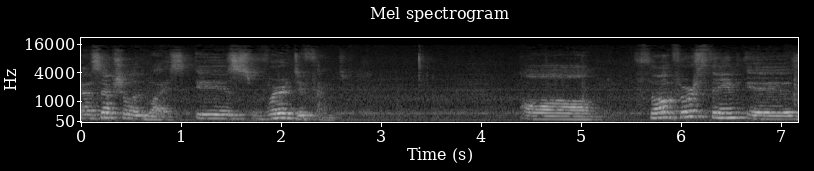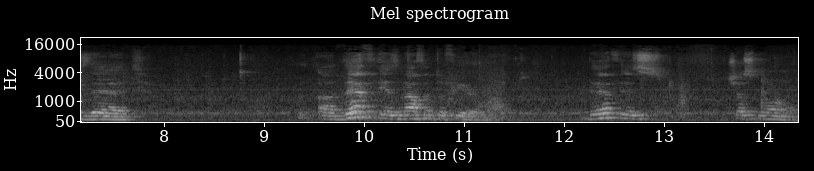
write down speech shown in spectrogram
conceptual advice is very different. Uh, first thing is that uh, death is nothing to fear about. Death is just normal.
